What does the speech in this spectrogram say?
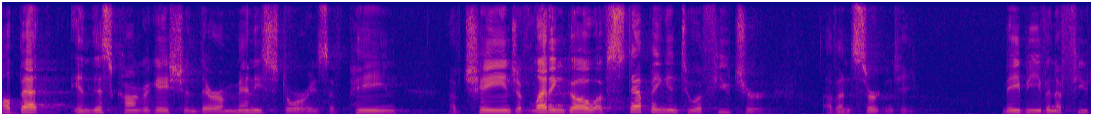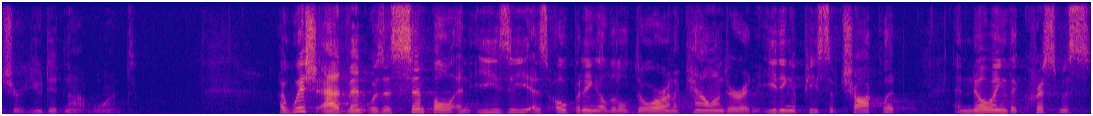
I'll bet in this congregation there are many stories of pain, of change, of letting go, of stepping into a future of uncertainty, maybe even a future you did not want. I wish Advent was as simple and easy as opening a little door on a calendar and eating a piece of chocolate and knowing that Christmas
